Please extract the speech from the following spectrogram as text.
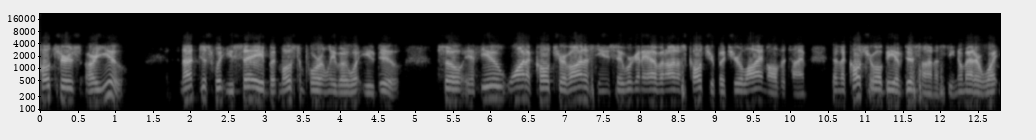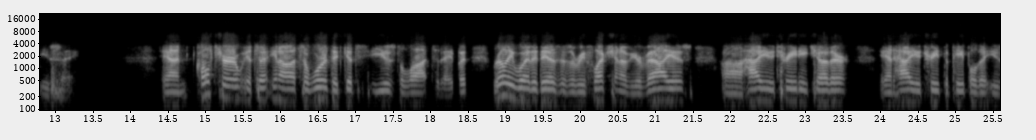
cultures are you. Not just what you say, but most importantly, by what you do. So if you want a culture of honesty and you say we're going to have an honest culture, but you're lying all the time, then the culture will be of dishonesty, no matter what you say. And culture, it's a you know it's a word that gets used a lot today, but really what it is is a reflection of your values, uh, how you treat each other, and how you treat the people that you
